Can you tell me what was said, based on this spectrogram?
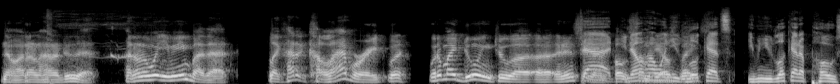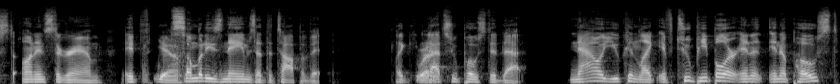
No, I don't know how to do that. I don't know what you mean by that. Like how to collaborate? What What am I doing to a, a, an Instagram Dad, post? you know how when you makes? look at when you look at a post on Instagram, it Yeah. somebody's name's at the top of it. Like Right. that's who posted that. Now you can like if two people are in a, in a post,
